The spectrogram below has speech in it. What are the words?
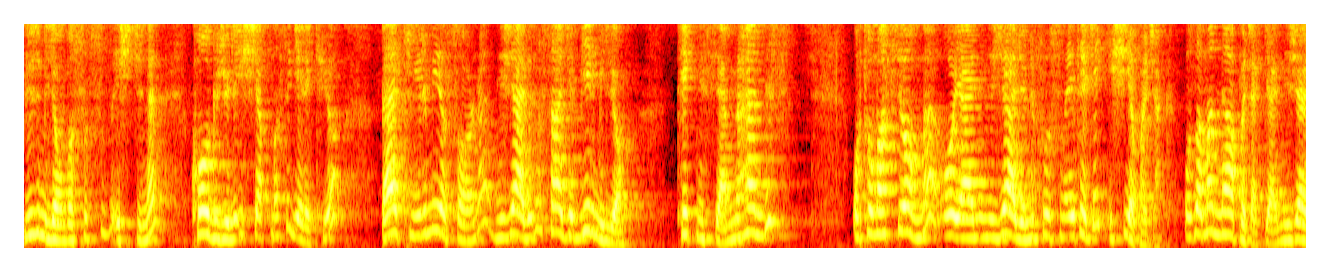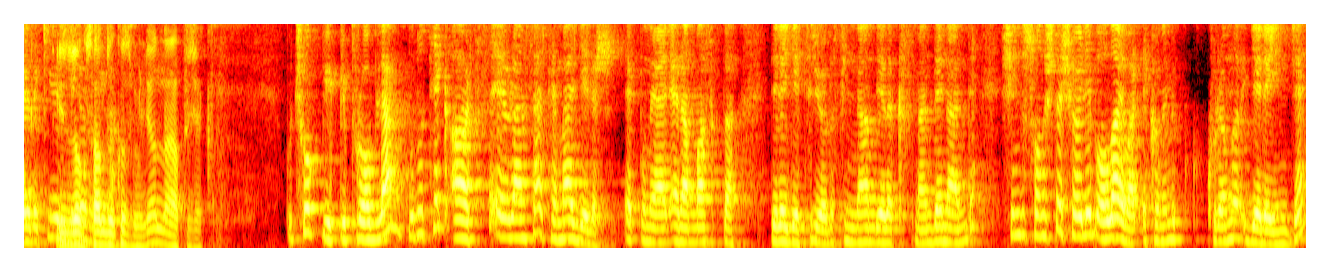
100 milyon vasıfsız işçinin kol gücüyle iş yapması gerekiyor. Belki 20 yıl sonra Nijerya'da sadece 1 milyon teknisyen, mühendis otomasyonla o yani Nijerya nüfusuna yetecek işi yapacak. O zaman ne yapacak yani Nijerya'daki 100 milyon insan? 199 milyon ne yapacak? Bu çok büyük bir problem. Bunun tek artısı evrensel temel gelir. Hep bunu yani Elon Musk da dile getiriyordu. Finlandiya'da kısmen denendi. Şimdi sonuçta şöyle bir olay var ekonomik kuramı gereğince.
